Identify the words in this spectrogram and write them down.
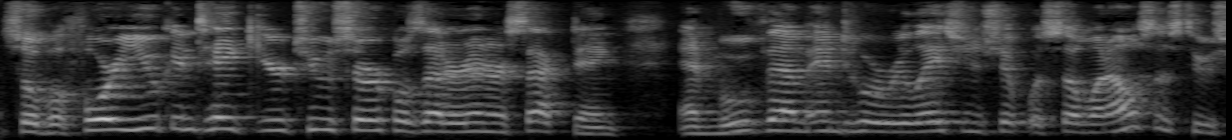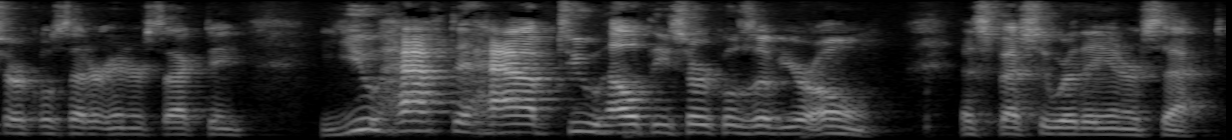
So before you can take your two circles that are intersecting and move them into a relationship with someone else's two circles that are intersecting, you have to have two healthy circles of your own, especially where they intersect.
